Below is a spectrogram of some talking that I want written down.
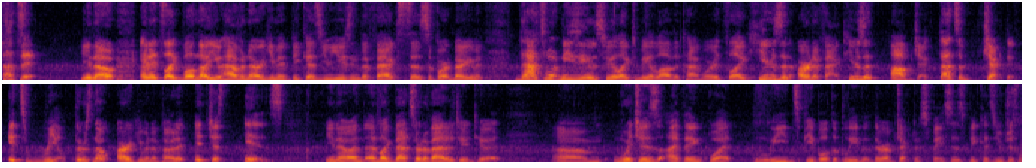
That's it. You know. And it's like, well, no, you have an argument because you're using the facts to support an argument. That's what museums feel like to me a lot of the time, where it's like, here's an artifact. Here's an object. That's objective. It's real. There's no argument about it. It just is. You know, and, and like that sort of attitude to it um, which is I think what leads people to believe that they're objective spaces because you're just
